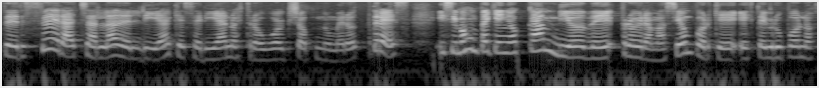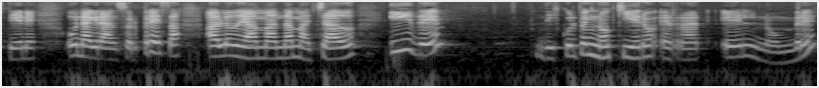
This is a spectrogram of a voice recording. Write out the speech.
tercera charla del día, que sería nuestro workshop número 3. Hicimos un pequeño cambio de programación porque este grupo nos tiene una gran sorpresa. Hablo de Amanda Machado y de disculpen, no quiero errar el nombre,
